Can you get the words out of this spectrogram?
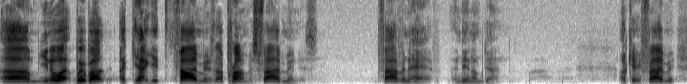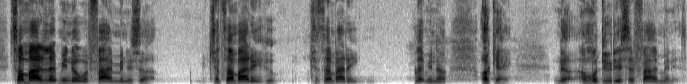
Um, you know what? We're about, I can't get five minutes. I promise. Five minutes. Five and a half. And then I'm done. Okay, five minutes. Somebody let me know when five minutes up. Can somebody who can somebody let me know? Okay. No, I'm gonna do this in five minutes.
